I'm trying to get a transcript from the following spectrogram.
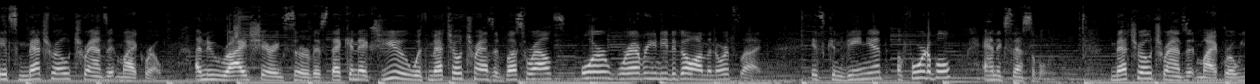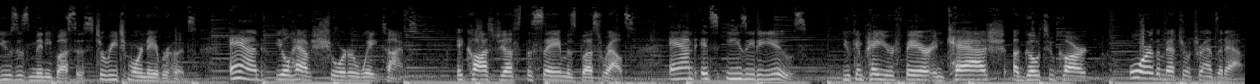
It's Metro Transit Micro, a new ride sharing service that connects you with Metro Transit bus routes or wherever you need to go on the north side. It's convenient, affordable, and accessible. Metro Transit Micro uses minibuses to reach more neighborhoods, and you'll have shorter wait times. It costs just the same as bus routes, and it's easy to use. You can pay your fare in cash, a go-to card, or the Metro Transit app.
